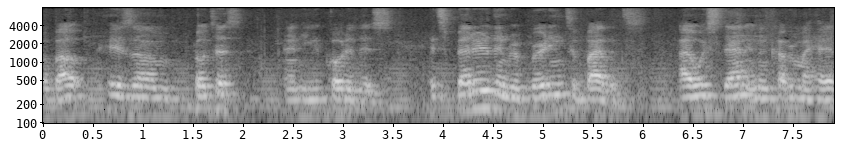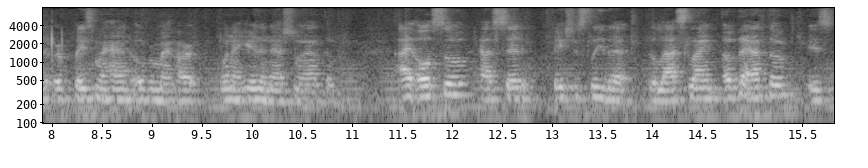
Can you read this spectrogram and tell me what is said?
about his um, protest, and he quoted this: "It's better than reverting to violence." I always stand and uncover my head or place my hand over my heart when I hear the national anthem. I also have said facetiously that the last line of the anthem is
